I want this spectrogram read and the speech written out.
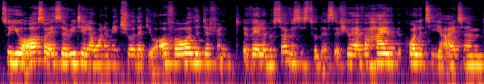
So you also, as a retailer, want to make sure that you offer all the different available services to this. If you have a high quality item,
